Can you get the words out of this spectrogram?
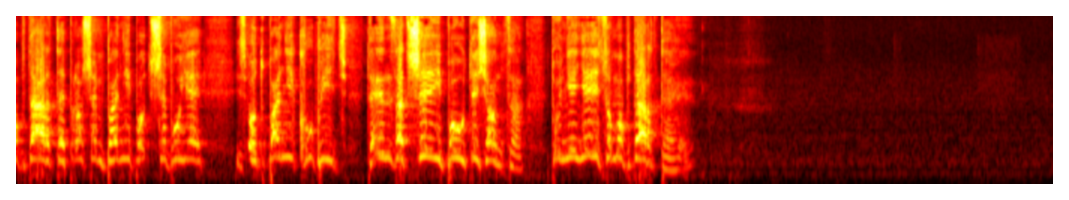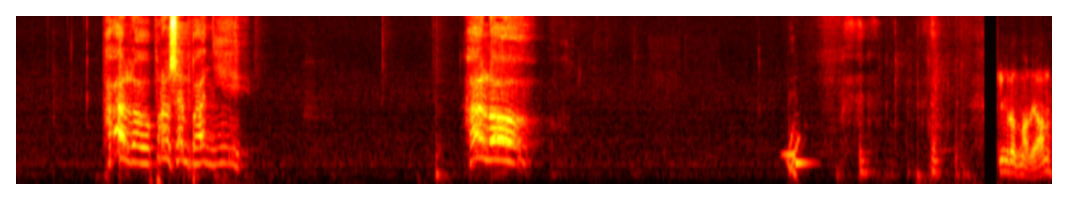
obdarte, proszę pani, potrzebuję od pani kupić ten za trzy i pół tysiąca. Tu nie, nie są obdarte. Halo, proszę pani. Halo. Z kim rozmawiam?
